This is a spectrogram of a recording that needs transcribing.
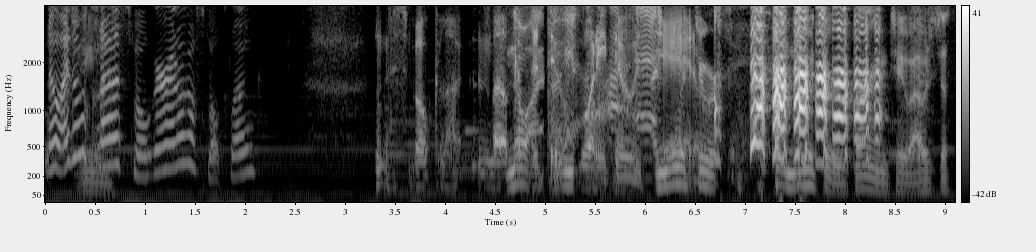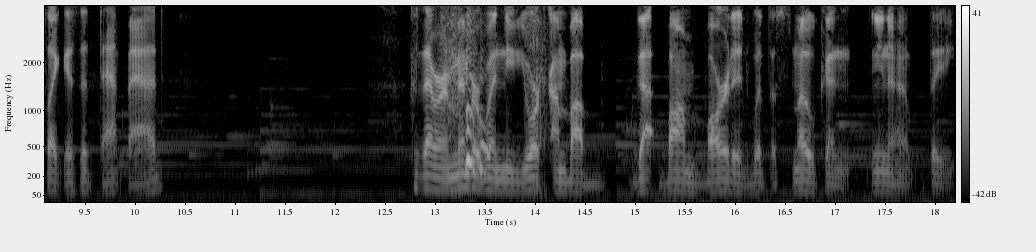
No, I don't. Not a smoker. I don't have smoke lung. Smoke like welcome No, I- to 242's I knew what you channel. were. I knew what you were referring to. I was just like, is it that bad? Because I remember when New York got bob- got bombarded with the smoke and you know the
